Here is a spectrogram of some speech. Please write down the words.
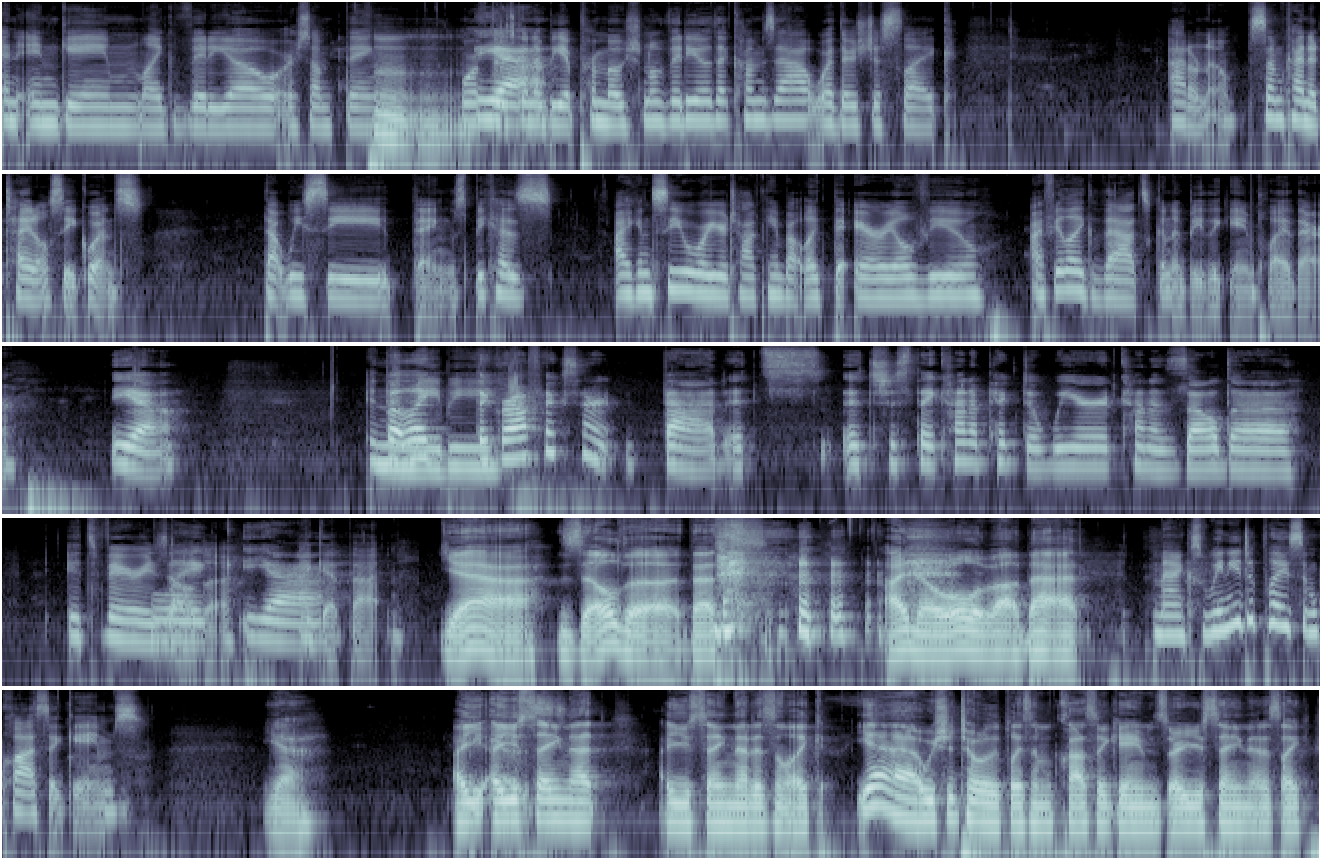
an in-game like video or something, hmm. or if there's going to be a promotional video that comes out where there's just like I don't know, some kind of title sequence that we see things because I can see where you're talking about like the aerial view. I feel like that's going to be the gameplay there. Yeah. And But then like maybe the graphics aren't bad. It's it's just they kind of picked a weird kind of Zelda it's very like Zelda. yeah. I get that. Yeah, Zelda. That's I know all about that. Max, we need to play some classic games. Yeah. Are you, are you saying that are you saying that isn't like, yeah, we should totally play some classic games? Or are you saying that it's like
